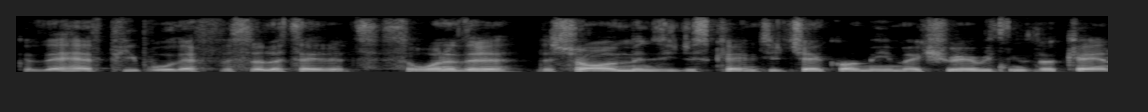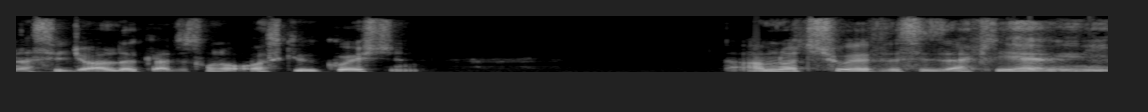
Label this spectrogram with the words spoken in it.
because they have people that facilitate it. So one of the the shamans, he just came to check on me, make sure everything's okay. And I said, "Yo, look, I just want to ask you a question. I'm not sure if this is actually having any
